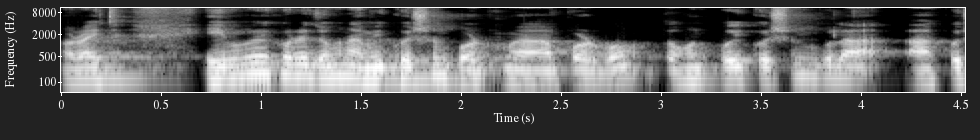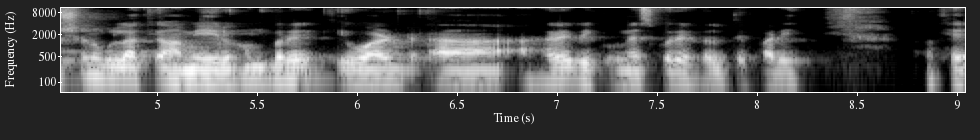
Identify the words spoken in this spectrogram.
রাইট এইভাবে করে যখন আমি কোয়েশন পড়ব, তখন ওই কোয়েশ্চেনগুলা কোয়েশ্চেন গুলাকে আমি এরকম করে কিওয়ার্ড আকারে রিকগনাইজ করে ফেলতে পারি। ওকে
